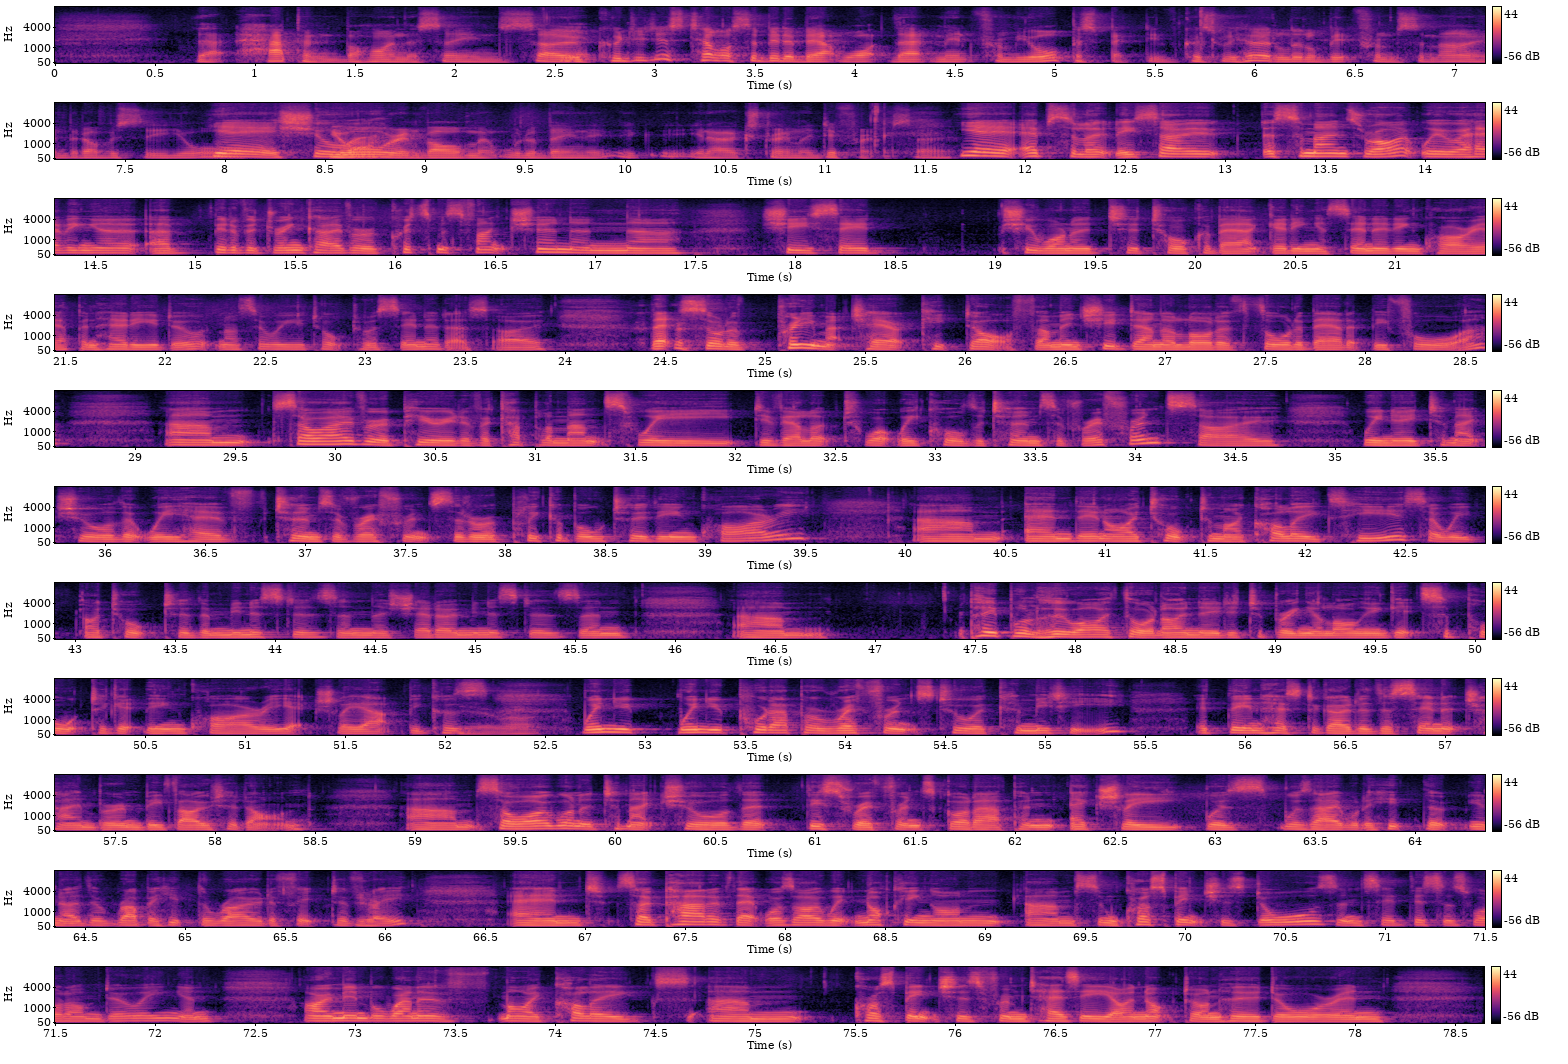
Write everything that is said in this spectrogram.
that happened behind the scenes. So Yeah. could you just tell us a bit about what that meant from your perspective? Because we heard a little bit from Simone, but obviously your Yeah, sure. your involvement would have been you know extremely different. So Yeah, absolutely. So uh, Simone's right. We were having a, a bit of a drink over a Christmas function, and uh, she said she wanted to talk about getting a Senate inquiry up and how do you do it? And I said, well, you talk to a senator. So that's sort of pretty much how it kicked off. I mean, she'd done a lot of thought about it before. Um, so over a period of a couple of months, we developed what we call the terms of reference. So we need to make sure that we have terms of reference that are applicable to the inquiry. Um, and then I talked to my colleagues here. So we, I talked to the ministers and the shadow ministers and um, people who I thought I needed to bring along and get support to get the inquiry actually up because Yeah, right. when you when you put up a reference to a committee, it then has to go to the Senate chamber and be voted on. Um, so I wanted to make sure that this reference got up and actually was was able to hit the you know the rubber hit the road effectively. And so part of that was I went knocking on um, some crossbenchers' doors and said, "This is what I'm doing." And I remember one of my colleagues, um, crossbenchers from Tassie, I knocked on her door and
